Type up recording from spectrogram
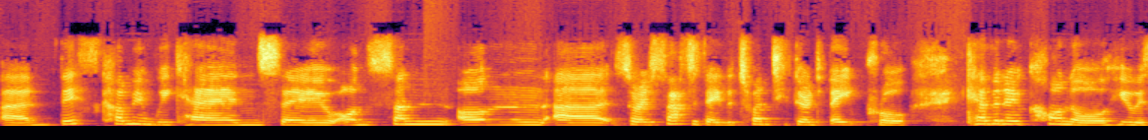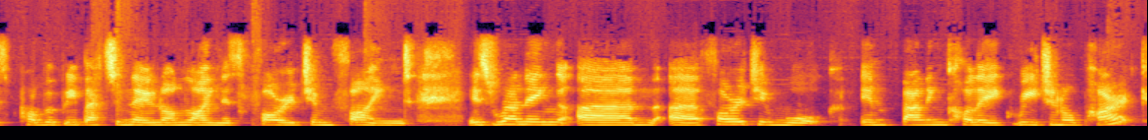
um, this coming weekend, so on Sun on uh, sorry Saturday, the twenty third of April, Kevin O'Connell, who is probably better known online as Forage and Find, is running um, a foraging walk in Ballincollig Regional Park.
